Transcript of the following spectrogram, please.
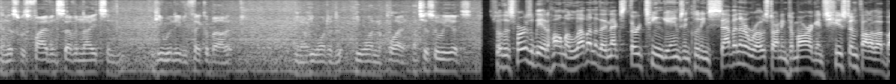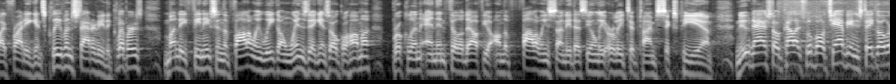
And this was five and seven nights, and he wouldn't even think about it. You know, he wanted to, he wanted to play. That's just who he is. So the Spurs will be at home 11 of their next 13 games, including seven in a row, starting tomorrow against Houston, followed up by Friday against Cleveland, Saturday the Clippers, Monday Phoenix, and the following week on Wednesday against Oklahoma, Brooklyn, and then Philadelphia on the following Sunday. That's the only early tip time, 6 p.m. New National College Football Champions take over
